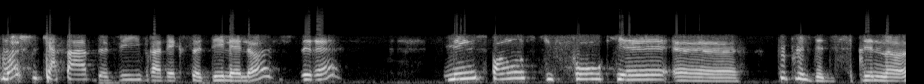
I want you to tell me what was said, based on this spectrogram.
moi, je suis capable de vivre avec ce délai-là, je dirais. Mais je pense qu'il faut qu'il y ait euh, peu plus de discipline là,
